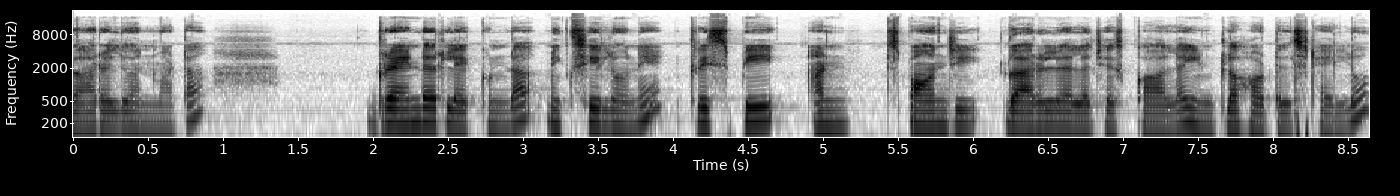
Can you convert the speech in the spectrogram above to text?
గారెలు అనమాట గ్రైండర్ లేకుండా మిక్సీలోనే క్రిస్పీ అండ్ స్పాంజీ గారెలు ఎలా చేసుకోవాలో ఇంట్లో హోటల్ స్టైల్లో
